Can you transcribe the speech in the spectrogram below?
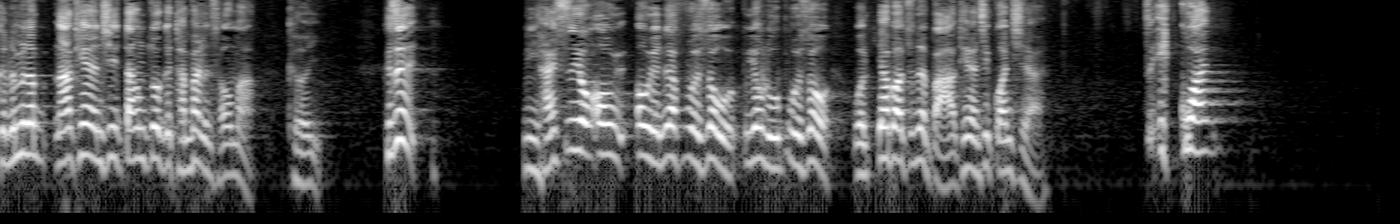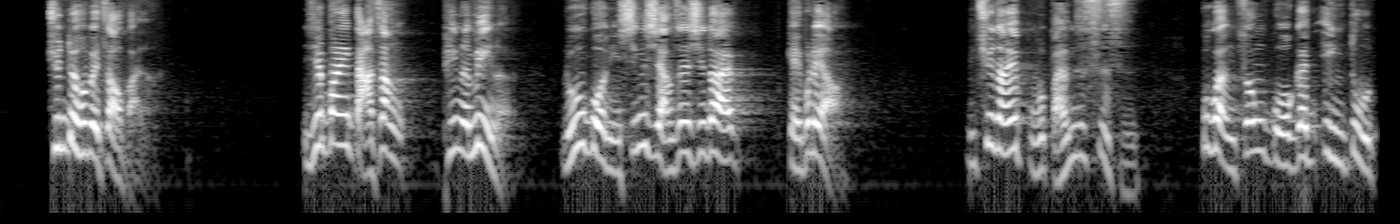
可能不能拿天然气当做个谈判的筹码？可以，可是你还是用欧欧元在付的时候，我不用卢布的时候，我要不要真的把天然气关起来？这一关，军队会不会造反啊？已经帮你打仗拼了命了，如果你心想这些都还给不了。你去哪里补百分之四十？不管中国跟印度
